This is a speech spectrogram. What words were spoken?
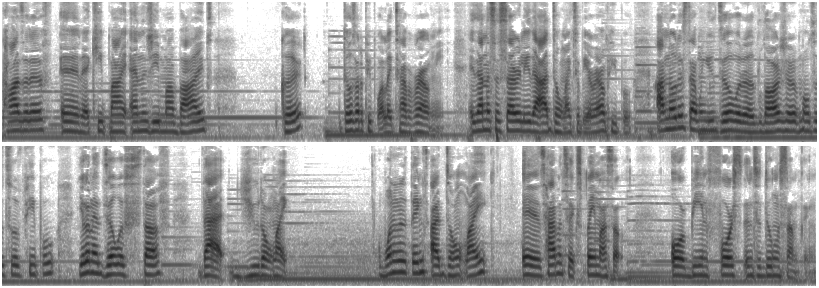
positive, and that keep my energy, my vibes good. Those are the people I like to have around me. It's not necessarily that I don't like to be around people. I've noticed that when you deal with a larger multitude of people, you're gonna deal with stuff that you don't like. One of the things I don't like is having to explain myself or being forced into doing something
